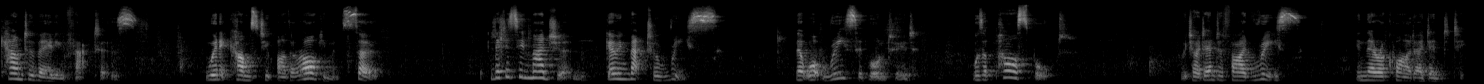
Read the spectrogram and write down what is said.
countervailing factors when it comes to other arguments. So, let us imagine, going back to Rees, that what Rees had wanted was a passport which identified Rees in their acquired identity.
